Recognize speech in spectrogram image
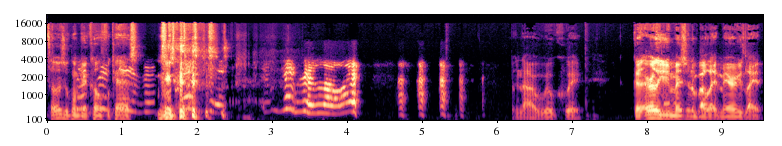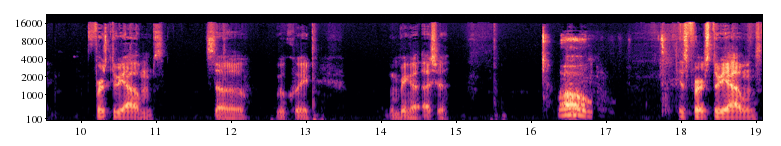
Told you we're gonna be a colorful cast. Fix it, Fix it, Lord. But nah, real quick. Cause earlier you mentioned about like Mary's like first three albums. So real quick, we're gonna bring up Usher. Oh, His first three albums.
